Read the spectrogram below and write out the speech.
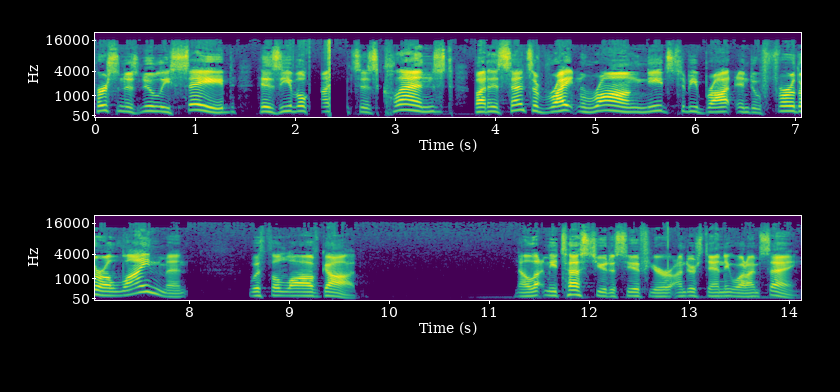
Person is newly saved, his evil conscience is cleansed, but his sense of right and wrong needs to be brought into further alignment with the law of God. Now, let me test you to see if you're understanding what I'm saying.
